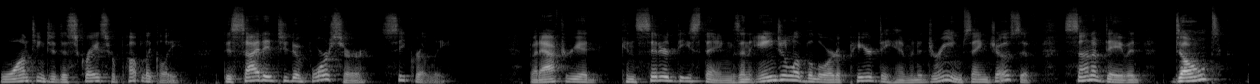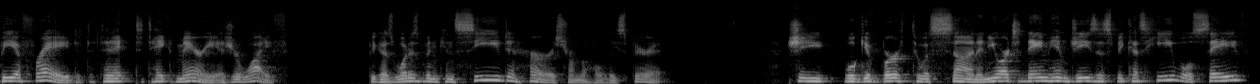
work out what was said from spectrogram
wanting to disgrace her publicly, decided to divorce her secretly. But after he had considered these things, an angel of the Lord appeared to him in a dream, saying, Joseph, son of David, don't be afraid to take Mary as your wife because what has been conceived in her is from the Holy Spirit. She will give birth to a son, and you are to name him Jesus because he will save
